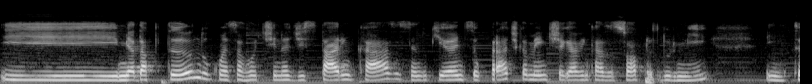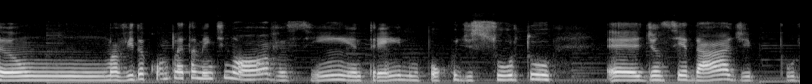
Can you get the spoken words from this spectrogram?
E me adaptando com essa rotina de estar em casa, sendo que antes eu praticamente chegava em casa só para dormir. Então, uma vida completamente nova, assim. Entrei num pouco de surto é, de ansiedade por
